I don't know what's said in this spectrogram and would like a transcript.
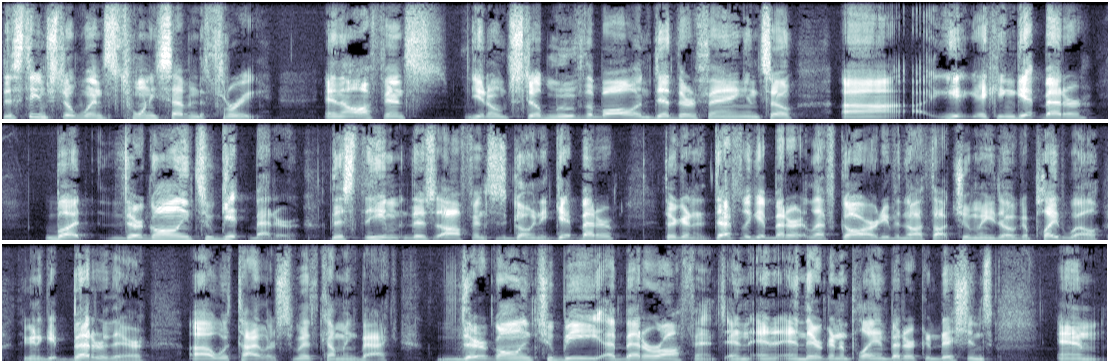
This team still wins 27 to three, and the offense you know, still moved the ball and did their thing. And so uh, it, it, can get better, but they're going to get better. This team, this offense is going to get better. They're going to definitely get better at left guard, even though I thought Chuma Edoga played well. They're going to get better there uh, with Tyler Smith coming back. They're going to be a better offense, and, and, and they're going to play in better conditions. And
